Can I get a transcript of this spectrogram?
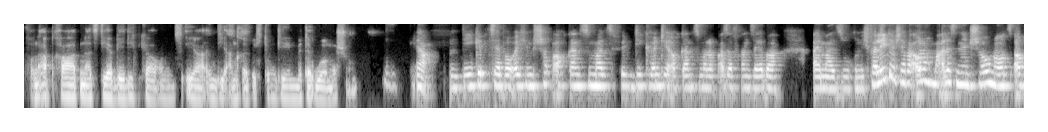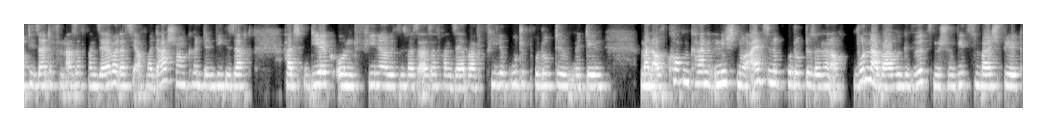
von abraten als Diabetiker und eher in die andere Richtung gehen mit der Urmischung. Ja, und die gibt es ja bei euch im Shop auch ganz normal zu finden. Die könnt ihr auch ganz normal auf Asafran selber einmal suchen. Ich verlinke euch aber auch noch mal alles in den Show Notes, auch die Seite von Asafran selber, dass ihr auch mal da schauen könnt, denn wie gesagt, hat Dirk und Fina bzw. Asafran selber viele gute Produkte, mit denen man auch kochen kann. Nicht nur einzelne Produkte, sondern auch wunderbare Gewürzmischungen, wie zum Beispiel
